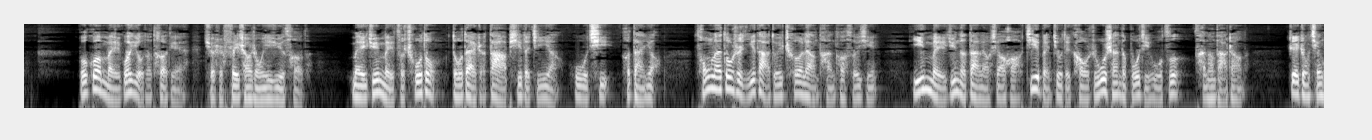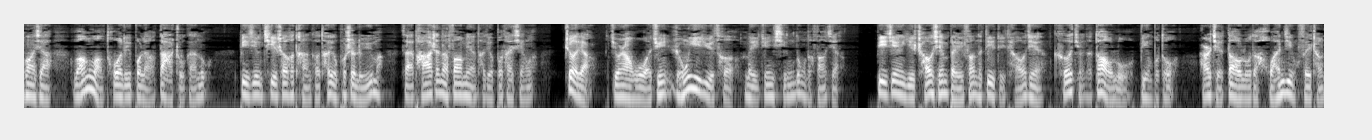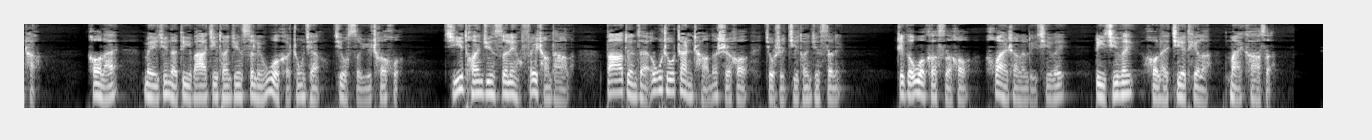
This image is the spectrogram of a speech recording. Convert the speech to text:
不过美国有的特点却是非常容易预测的：美军每次出动都带着大批的给养、武器和弹药，从来都是一大堆车辆、坦克随行。以美军的弹药消耗，基本就得靠如山的补给物资才能打仗的。这种情况下，往往脱离不了大主干路。毕竟汽车和坦克它又不是驴嘛，在爬山的方面它就不太行了。这样就让我军容易预测美军行动的方向。毕竟以朝鲜北方的地理条件，可选的道路并不多，而且道路的环境非常差。后来，美军的第八集团军司令沃克中将就死于车祸。集团军司令非常大了。巴顿在欧洲战场的时候就是集团军司令，这个沃克死后换上了李奇微，李奇微后来接替了麦克阿瑟。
